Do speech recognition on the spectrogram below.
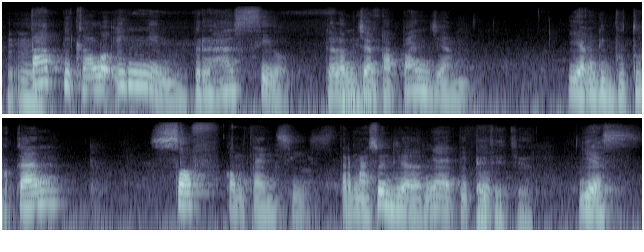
Tapi kalau ingin berhasil dalam jangka panjang, yang dibutuhkan soft kompetensi, termasuk di dalamnya attitude. Attitude. Yes.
